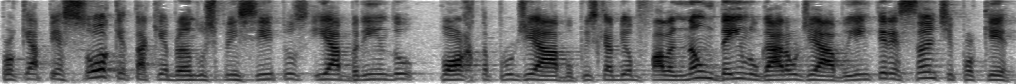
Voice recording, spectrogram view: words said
porque a pessoa que está quebrando os princípios e abrindo porta para o diabo. Por isso que a Bíblia fala: não deem lugar ao diabo. E é interessante porque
